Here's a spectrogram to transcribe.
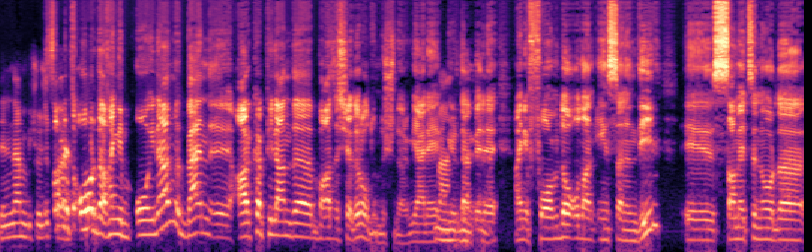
denilen bir çocuk Samet var. orada hani oynar mı? Ben e, arka planda bazı şeyler olduğunu düşünüyorum. Yani ben birdenbire de. hani formda olan insanın değil e, Samet'in orada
